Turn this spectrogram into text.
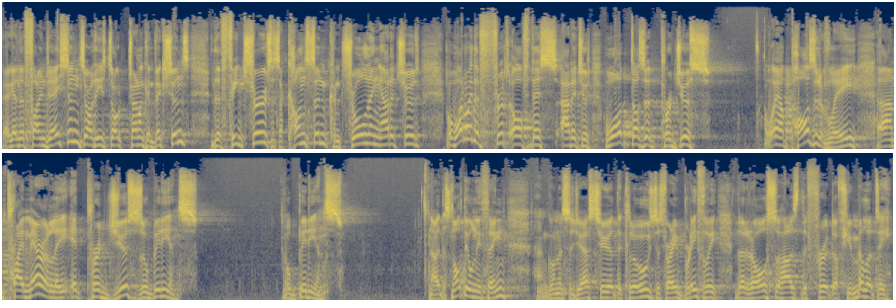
Again, the foundations are these doctrinal convictions. The features, it's a constant, controlling attitude. But what about the fruit of this attitude? What does it produce? Well, positively and primarily, it produces obedience. Obedience. Now, that's not the only thing. I'm going to suggest you at the close, just very briefly, that it also has the fruit of humility.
